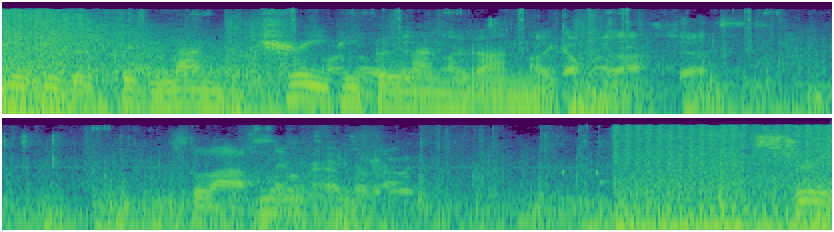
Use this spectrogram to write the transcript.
Three people just landed. Three people landed on I got my last chest. It's the last thing we're ever on. Stream,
